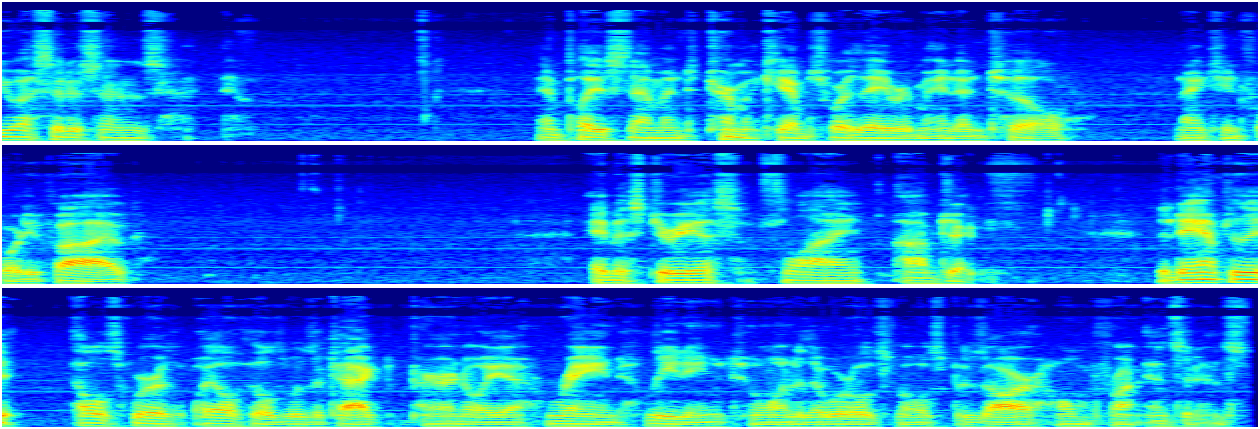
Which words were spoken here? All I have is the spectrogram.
U.S. citizens and placed them in internment camps where they remained until 1945. A mysterious flying object. The day after the Ellsworth oilfield was attacked, paranoia reigned, leading to one of the world's most bizarre home front incidents.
